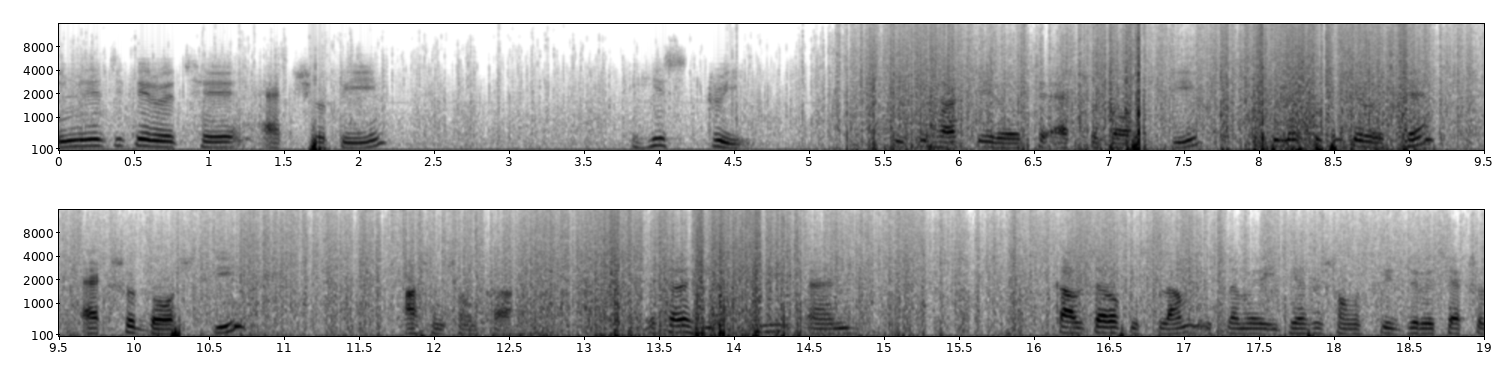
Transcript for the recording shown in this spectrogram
ইংরেজিতে রয়েছে একশোটি হিস্ট্রি ইতিহাসে রয়েছে একশো দশটি ফিলোসফিতে রয়েছে একশো দশটি আসন সংখ্যা। এছাড়া history and culture of Islam ইসলামের ইতিহাসের সংস্কৃতিতে রয়েছে একশো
